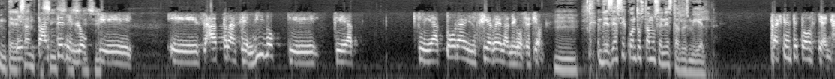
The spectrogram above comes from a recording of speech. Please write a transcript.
Interesante. Es parte de lo que ha trascendido que, que, que atora el cierre de la negociación. Mm. ¿Desde hace cuánto estamos en estas, Luis Miguel? Prácticamente todo este año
